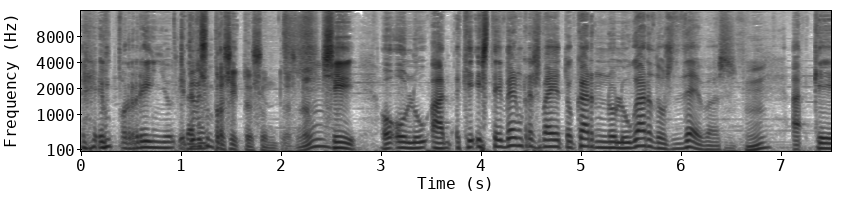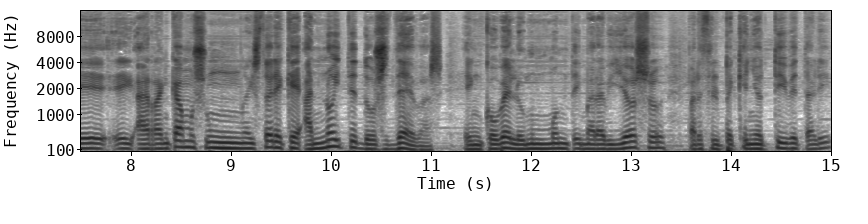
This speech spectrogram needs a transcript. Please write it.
en Porriño. Que e tedes un proxecto xuntos, non? Sí, o, o, a, que este Benres vai a tocar no lugar dos Devas. Mm? A, que eh, arrancamos unha historia que é a noite dos Devas, en Covelo, nun monte maravilloso, parece el pequeño Tíbet ali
